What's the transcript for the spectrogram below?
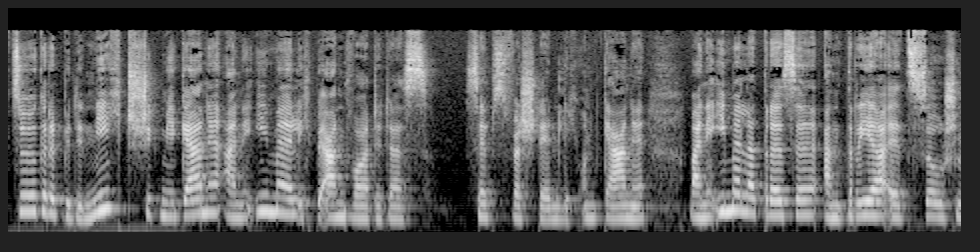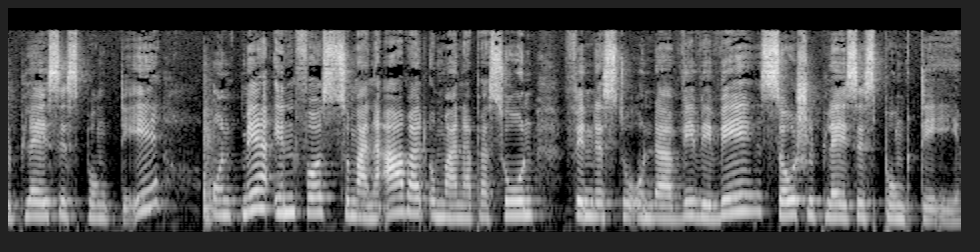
zögere bitte nicht, schick mir gerne eine E-Mail, ich beantworte das selbstverständlich und gerne. Meine E-Mail-Adresse andrea at socialplaces.de und mehr Infos zu meiner Arbeit und meiner Person findest du unter www.socialplaces.de.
